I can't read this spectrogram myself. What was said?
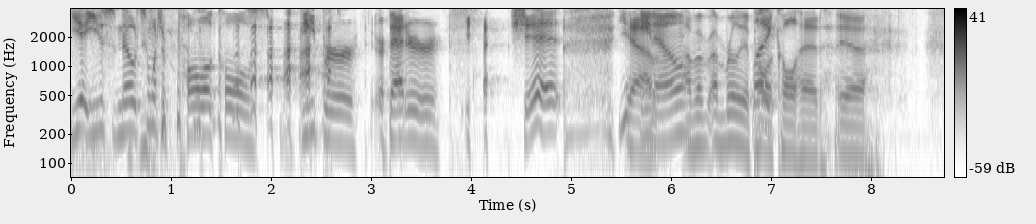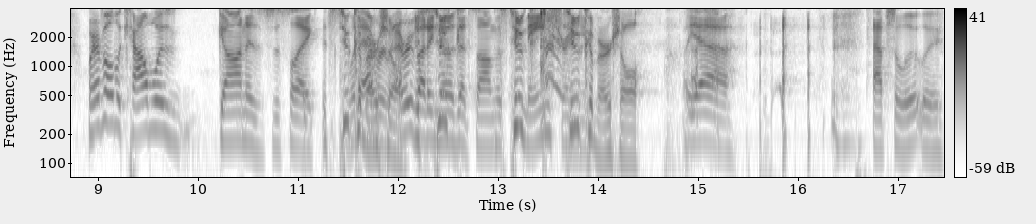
yeah, you just know too much of Paula Cole's deeper, better shit. Yeah, You know? I'm, I'm, I'm really a Paul Like- Cole head. Yeah, Wherever all the Cowboys gone is just like it's too whatever. commercial. Everybody It's too- knows that song. It's, It's too, too mainstream. Too commercial. Yeah. Absolutely.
